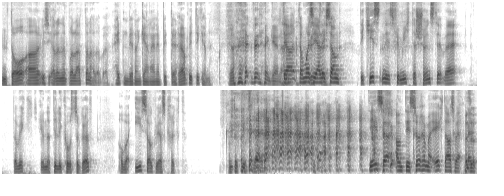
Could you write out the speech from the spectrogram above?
Und da äh, ist Erdener Pralat dann auch dabei. Hätten wir dann gerne eine, bitte. Ja, bitte gerne. Ja. Hätten wir dann gerne. Da, da muss ich ehrlich sagen, die Kisten ist für mich das Schönste, weil da wirklich, natürlich kostet es Geld, aber ich sag, wer es kriegt. Und da gibt's Leute. das, und das suche ich mir echt aus, weil, Also-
